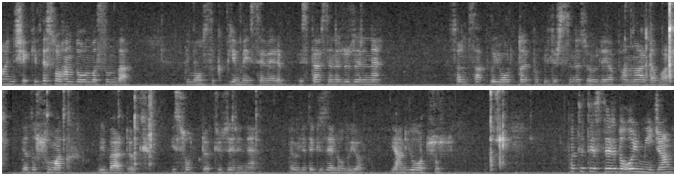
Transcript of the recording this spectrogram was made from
Aynı şekilde soğan dolmasını da limon sıkıp yemeyi severim. İsterseniz üzerine sarımsaklı yoğurt da yapabilirsiniz. Öyle yapanlar da var. Ya da sumak, biber dök, isot dök üzerine. Öyle de güzel oluyor. Yani yoğurtsuz. Patatesleri de oymayacağım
